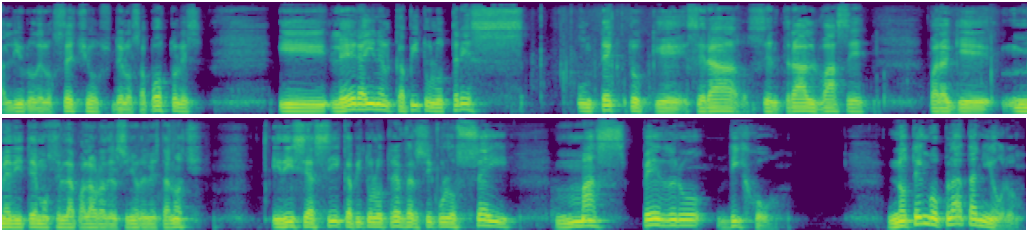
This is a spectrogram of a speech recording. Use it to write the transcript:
al libro de los Hechos de los Apóstoles, y leer ahí en el capítulo 3 un texto que será central, base, para que meditemos en la palabra del Señor en esta noche. Y dice así, capítulo 3, versículo 6, más Pedro dijo, no tengo plata ni oro,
